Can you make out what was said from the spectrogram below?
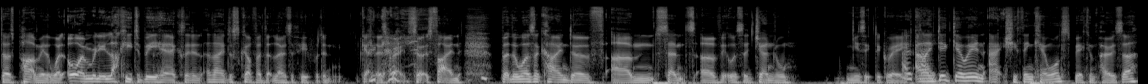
there was part of me that went, oh, I'm really lucky to be here because I didn't. And I discovered that loads of people didn't get those Okay. grades. So it's fine. But there was a kind of um, sense of it was a general music degree. And I did go in actually thinking I wanted to be a composer.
